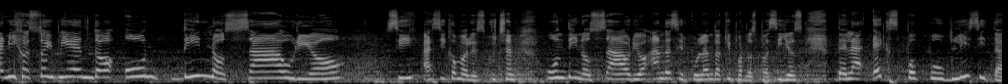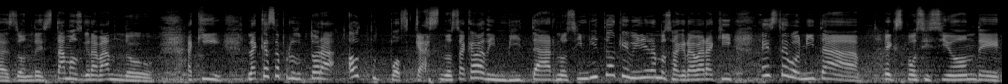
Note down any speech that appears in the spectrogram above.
Canijo, estoy viendo un dinosaurio Sí, así como lo escuchan, un dinosaurio anda circulando aquí por los pasillos de la Expo Publicitas, donde estamos grabando. Aquí, la casa productora Output Podcast nos acaba de invitar, nos invitó a que viniéramos a grabar aquí esta bonita exposición de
